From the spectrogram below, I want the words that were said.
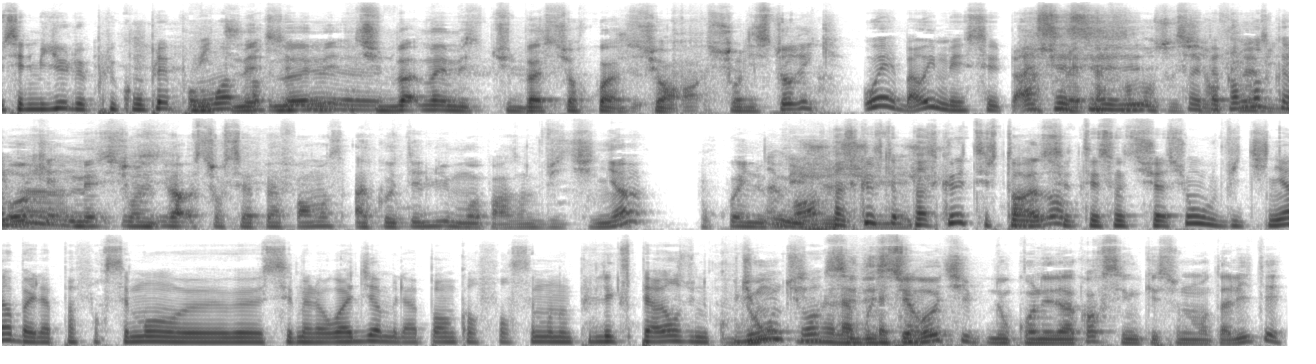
c'est le milieu le plus complet pour moi. Mais, tu te bases, mais tu te bases sur quoi? Sur, sur l'historique? Ouais, bah oui, mais c'est ah, sur les performances aussi. Comme mais sur, sur ses performances à côté de lui, moi par exemple, Vitinha, pourquoi il ne ah, parce, que, parce que c'était une situation où Vitinha, bah, il n'a pas forcément, euh, c'est malheureux à dire, mais il n'a pas encore forcément non plus l'expérience d'une Coupe du Monde. C'est des stéréotypes, donc on est d'accord que c'est une question de mentalité.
